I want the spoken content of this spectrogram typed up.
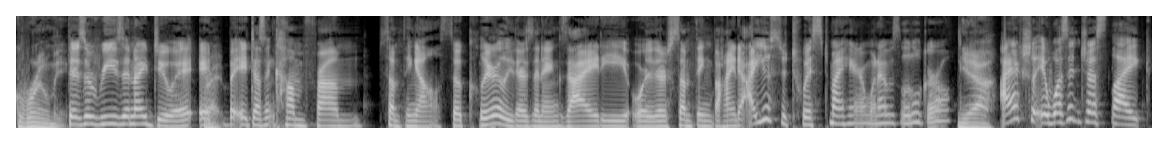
grooming. there's a reason I do it, it Right. but it doesn't come from something else. So clearly, there's an anxiety or there's something behind it. I used to twist my hair when I was a little girl. yeah. I actually, it wasn't just like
